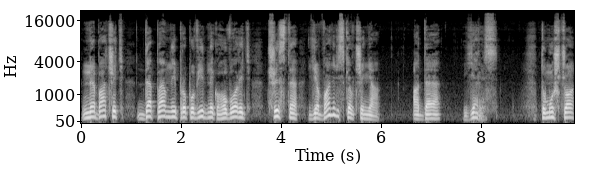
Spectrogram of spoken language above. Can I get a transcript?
Не бачить, де певний проповідник говорить чисте євангельське вчення, а де єресь. Тому що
